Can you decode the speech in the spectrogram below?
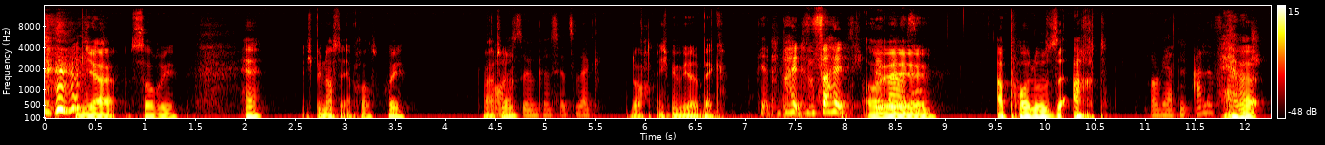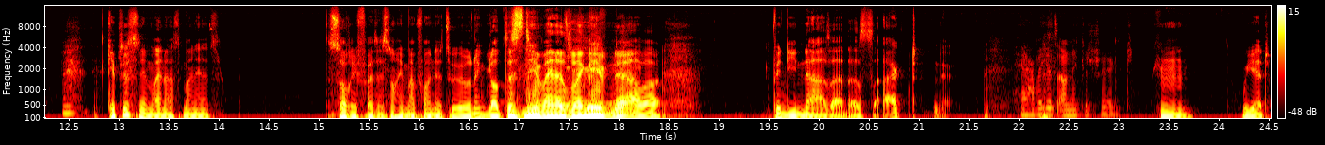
Ja, sorry. Hä? Ich bin aus der App raus. Hui. Warte. Oh, Sönke ist jetzt weg. Doch, ich bin wieder weg. Wir hatten beide falsch. Apollo 8. Oh, wir hatten alle Hä, aber falsch. gibt es den Weihnachtsmann jetzt? Sorry, falls jetzt noch jemand von der Zuhörerin glaubt, dass es den Weihnachtsmann gibt, ne? Aber wenn die NASA das sagt. Ne. Hä, habe ich jetzt auch nicht gecheckt. Hm, weird.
